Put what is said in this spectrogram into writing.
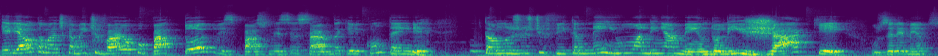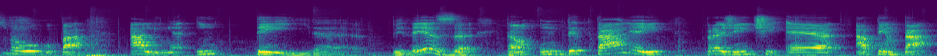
ele automaticamente vai ocupar todo o espaço necessário daquele container. Então não justifica nenhum alinhamento ali, já que os elementos vão ocupar a linha inteira. Beleza? Então, um detalhe aí para a gente é, atentar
